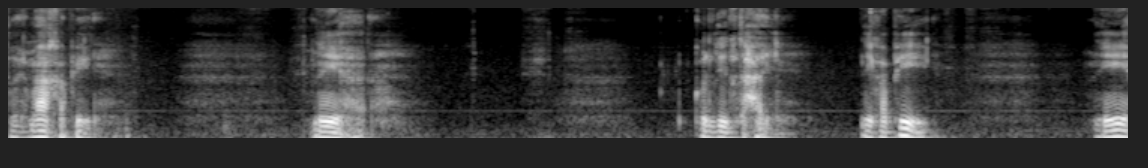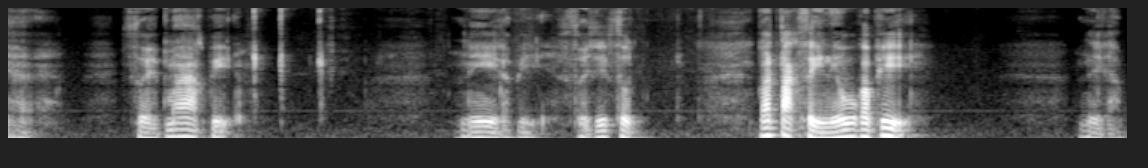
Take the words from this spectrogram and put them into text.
สวยมากครับพี่ นี่ฮะคนดินไทย นี่ครับพี่ นี่ฮะ สวยมากพี่ นี่ครับพี่ สวยที่สุดหน้าตักสี่นิ้วครับพี่ นี่ครับ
